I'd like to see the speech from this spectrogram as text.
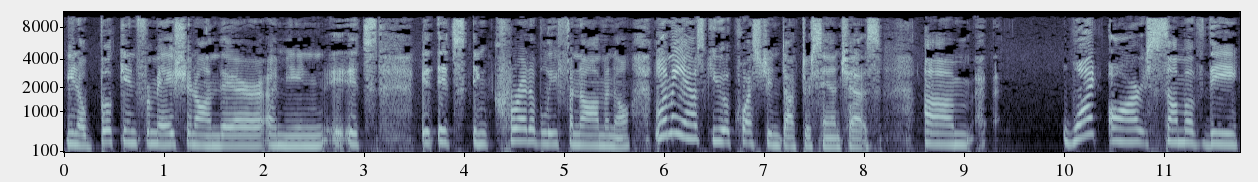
you know, book information on there. I mean, it's it, it's incredibly phenomenal. Let me ask you a question, Dr. Sanchez. Um, what are some of the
